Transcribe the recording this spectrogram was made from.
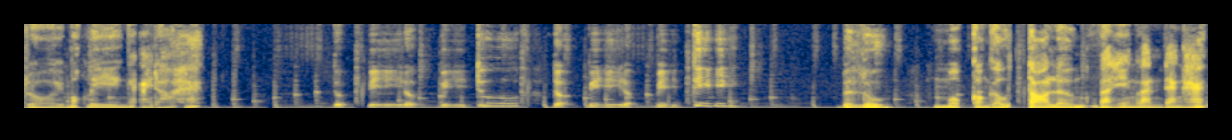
Rồi Mowgli nghe ai đó hát. Blue Một con gấu to lớn và hiền lành đang hát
